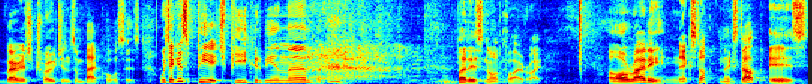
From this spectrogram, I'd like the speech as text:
various Trojans and back horses, which I guess PHP could be in there, but, but it's not quite right. Alrighty. Next up. Next up is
